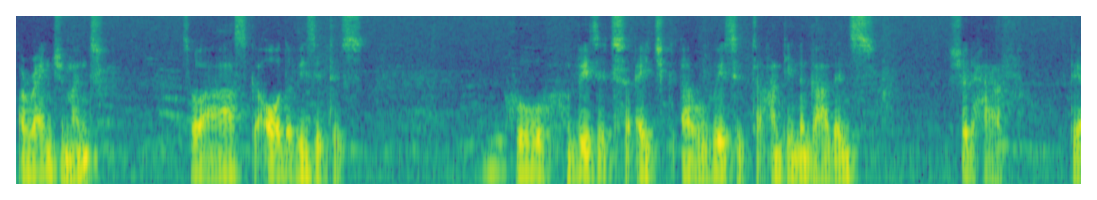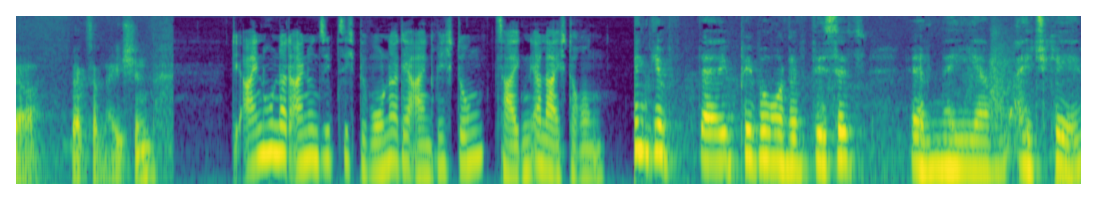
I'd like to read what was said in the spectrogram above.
arrangement. So I ask all the visitors who visit H, uh, visit Huntington Gardens should have their vaccination. Die 171 Bewohner der Einrichtung zeigen Erleichterung. I think if the people want to visit in the um, aged care,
